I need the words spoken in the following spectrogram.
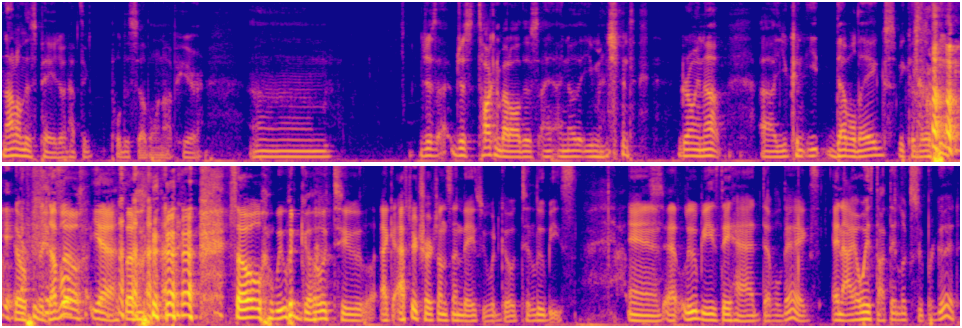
not on this page. I'd have to pull this other one up here. Um, just just talking about all this, I, I know that you mentioned growing up, uh, you couldn't eat deviled eggs because they were from, they were from the devil. So, yeah. So, so we would go to like after church on Sundays, we would go to Luby's, and at Luby's they had deviled eggs, and I always thought they looked super good.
